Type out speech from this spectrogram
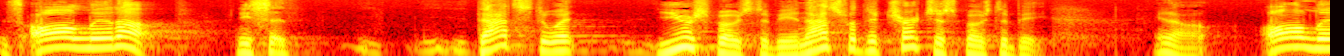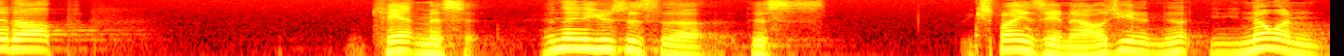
It's all lit up. And he said, that's what you're supposed to be, and that's what the church is supposed to be. You know, all lit up, can't miss it. And then he uses the, this, explains the analogy. No one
